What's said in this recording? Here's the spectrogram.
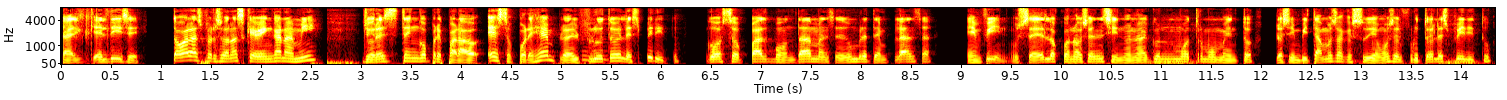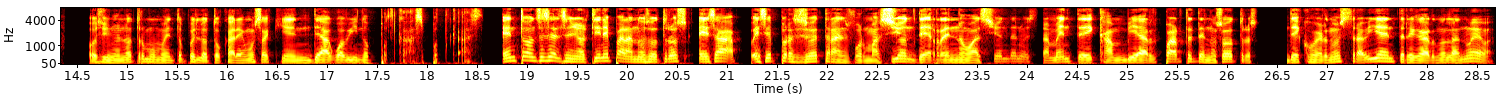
Él dice, todas las personas que vengan a mí, yo les tengo preparado esto. Por ejemplo, el fruto del Espíritu. Gozo, paz, bondad, mansedumbre, templanza. En fin, ustedes lo conocen, si no en algún otro momento, los invitamos a que estudiemos el fruto del Espíritu o si no en otro momento, pues lo tocaremos aquí en De Agua Vino Podcast, podcast. Entonces el Señor tiene para nosotros ese proceso de transformación, de renovación de nuestra mente, de cambiar partes de nosotros, de coger nuestra vida entregarnos la nueva,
